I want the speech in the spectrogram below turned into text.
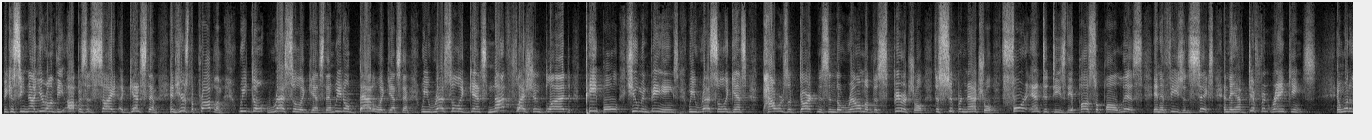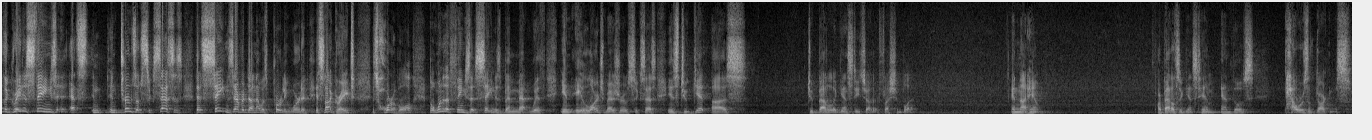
Because, see, now you're on the opposite side against them. And here's the problem we don't wrestle against them, we don't battle against them. We wrestle against not flesh and blood, people, human beings. We wrestle against powers of darkness in the realm of the spiritual, the supernatural. Four entities the Apostle Paul lists in Ephesians 6, and they have different rankings. And one of the greatest things in, in terms of successes that Satan's ever done, that was poorly worded. It's not great, it's horrible. But one of the things that Satan has been met with in a large measure of success is to get us to battle against each other, flesh and blood, and not him. Our battles against him and those powers of darkness,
